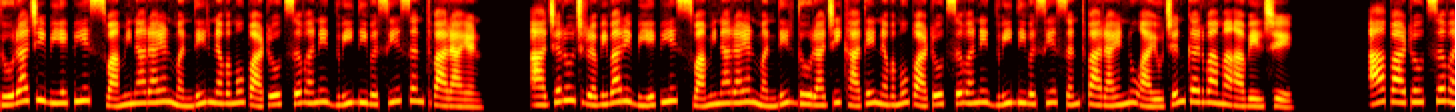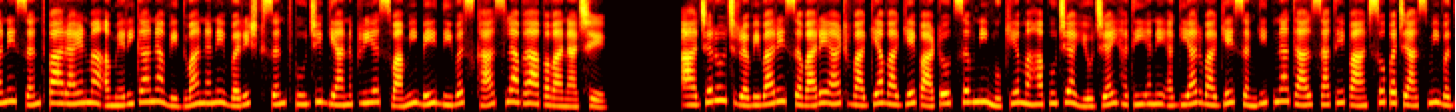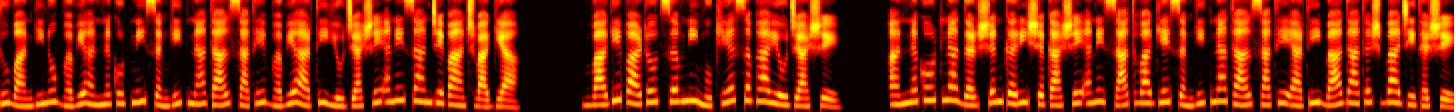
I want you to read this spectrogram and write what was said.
Dhoraji BAPS Swaminarayan મંદિર નવમો પાટોત્સવ અને દ્વિદિવસીય સંત પારાયણ. આજરોજ રવિવારે બીએપીએસ સ્વામિનારાયણ મંદિર ધોરાજી ખાતે નવમો પાટોત્સવ અને દ્વિદિવસીય સંત પારાયણનું આયોજન કરવામાં આવેલ છે. આ પાટોત્સવ અને સંત પારાયણમાં અમેરિકાના વિદ્વાન અને વરિષ્ઠ સંત પૂજ્ય જ્ઞાનપ્રિય સ્વામી બે દિવસ ખાસ લાભ આપવાના છે. આજરોજ રવિવારે સવારે આઠ વાગ્યા વાગ્યે પાટોત્સવની મુખ્ય મહાપૂજા યોજાઈ હતી અને અગિયાર વાગ્યે સંગીતના તાલ સાથે પાંચસો પચાસમી વધુ વાનગીનો ભવ્ય અન્નકૂટની સંગીતના તાલ સાથે ભવ્ય આરતી યોજાશે અને સાંજે પાંચ વાગ્યા વાગે પાટોત્સવની મુખ્ય સભા યોજાશે. અન્નકૂટના દર્શન કરી શકાશે અને સાત વાગ્યે સંગીતના તાલ સાથે આરતી બાદ આતશબાજી થશે.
